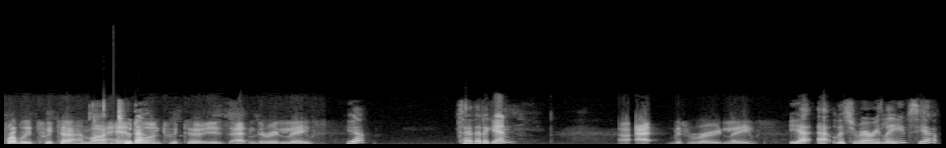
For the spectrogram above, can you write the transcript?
Probably Twitter. My handle Twitter? on Twitter is at literary leaves. Yep. Say that again. Uh, at literary leaves. Yeah, at Literary Leaves. Yep.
